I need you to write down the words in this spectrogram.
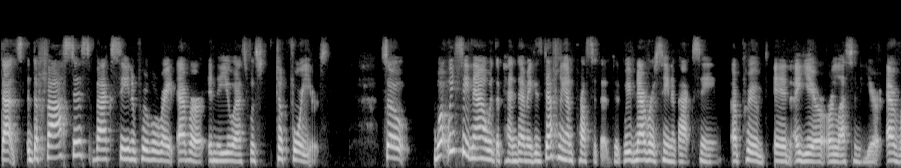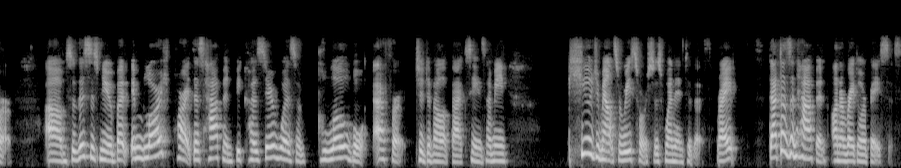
That's the fastest vaccine approval rate ever in the US was took 4 years. So what we see now with the pandemic is definitely unprecedented. We've never seen a vaccine approved in a year or less than a year ever. Um, so this is new, but in large part, this happened because there was a global effort to develop vaccines. I mean, huge amounts of resources went into this, right? That doesn't happen on a regular basis.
